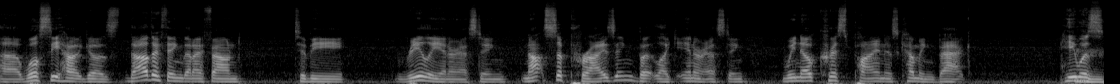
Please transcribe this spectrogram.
uh, we'll see how it goes. The other thing that I found to be really interesting, not surprising, but like interesting, we know Chris Pine is coming back. He was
